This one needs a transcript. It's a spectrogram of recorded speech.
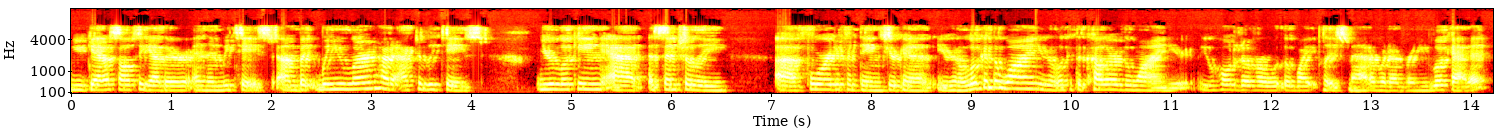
you get us all together, and then we taste. Um, but when you learn how to actively taste, you're looking at essentially uh, four different things. You're gonna you're gonna look at the wine. You're gonna look at the color of the wine. You you hold it over the white placemat or whatever, and you look at it,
